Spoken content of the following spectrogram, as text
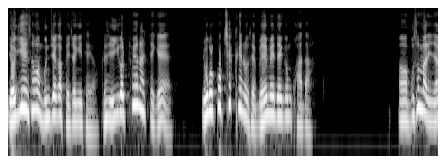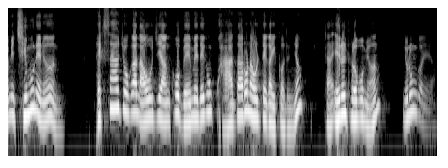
여기에서만 문제가 배정이 돼요. 그래서 이걸 표현할 때에 이걸 꼭 체크해 놓으세요. 매매 대금 과다. 어, 무슨 말이냐면 지문에는 백사조가 나오지 않고 매매 대금 과다로 나올 때가 있거든요. 자, 예를 들어보면 이런 거예요.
